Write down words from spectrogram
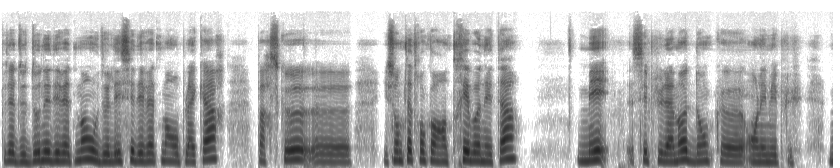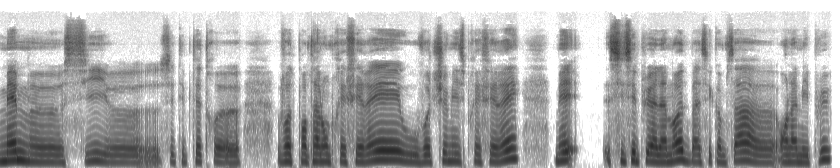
peut-être de donner des vêtements ou de laisser des vêtements au placard parce que euh, ils sont peut-être encore en très bon état, mais c'est plus la mode, donc euh, on les met plus. Même euh, si euh, c'était peut-être euh, votre pantalon préféré ou votre chemise préférée, mais si c'est plus à la mode, bah c'est comme ça, on la met plus.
